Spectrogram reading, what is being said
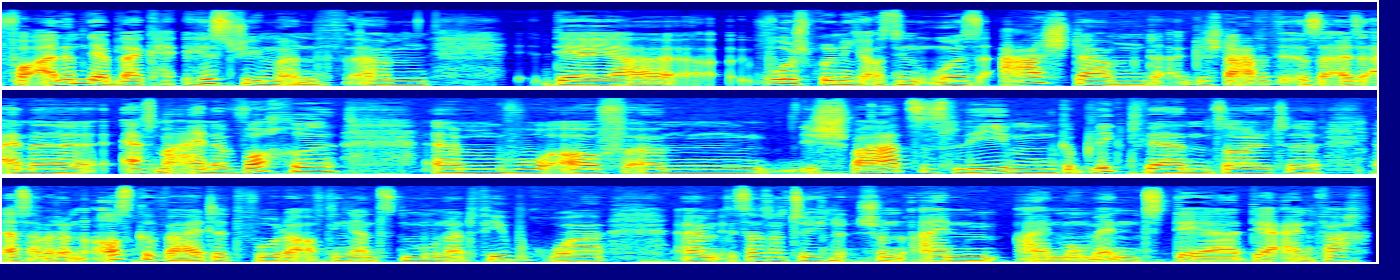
vor allem der Black History Month ähm, der ja ursprünglich aus den USA stammt, gestartet ist als eine erstmal eine Woche, ähm, wo auf ähm, schwarzes Leben geblickt werden sollte, das aber dann ausgeweitet wurde auf den ganzen Monat Februar, ähm, ist das natürlich schon ein, ein Moment, der, der einfach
